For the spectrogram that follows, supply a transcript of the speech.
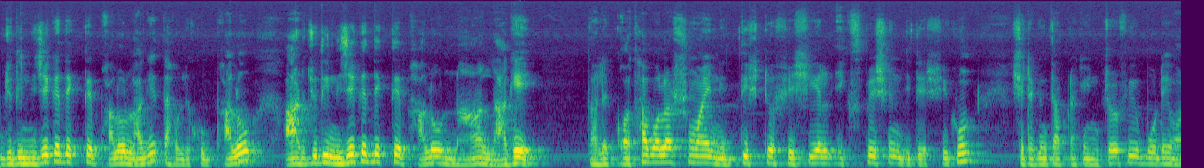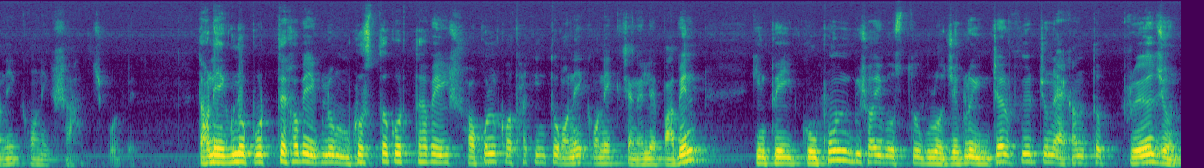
যদি নিজেকে দেখতে ভালো লাগে তাহলে খুব ভালো। আর যদি নিজেকে দেখতে ভালো না লাগে, তাহলে কথা বলার সময় নির্দিষ্ট ফেসিয়াল এক্সপ্রেশন দিতে শিখুন। সেটা কিন্তু আপনাকে ইন্টারভিউ বোর্ডে অনেক অনেক সাহায্য করবে। তাহলে এগুলো পড়তে হবে, এগুলো মুখস্থ করতে হবে। এই সকল কথা কিন্তু অনেক অনেক চ্যানেলে পাবেন। কিন্তু এই গোপন বিষয়বস্তুগুলো, যেগুলো ইন্টারভিউয়ের জন্য একান্ত প্রয়োজন,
